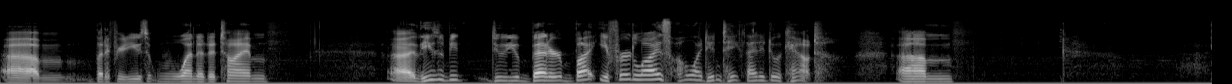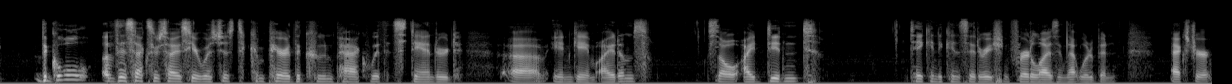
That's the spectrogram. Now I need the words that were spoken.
Um, but if you use it one at a time, uh, these would be do you better, but you fertilize. Oh, I didn't take that into account. Um, the goal of this exercise here was just to compare the Kuhn pack with standard uh, in-game items. So I didn't take into consideration fertilizing. That would have been extra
